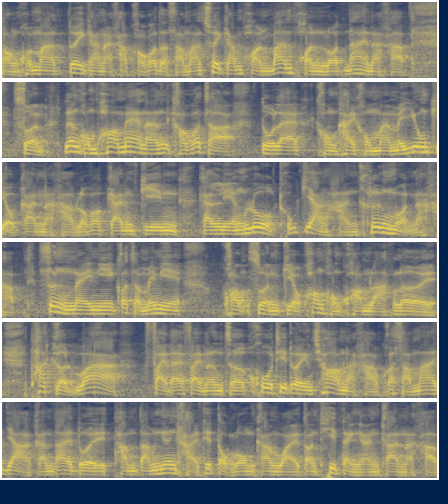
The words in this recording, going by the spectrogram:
สองคนมาด้วยกันนะครับ เขาก็จะสามารถช่วยกันผ่อนบ้านผ่อนรถได้นะครับ ส่วนเรื่องของพ่อแม่นั้นเขาก็จะดูแลของใครของมันไม่ยุ่งเกี่ยวกันนะครับ แล้วก็การกินการเลี้ยงลูกทุกอย่างหันครึ่งหมดนะครับ ซึ่งในนี้ก็จะไม่มีความส่วนเกี่ยวข้องของความรักเลย ถ้าเกิดว่า ฝ่ายใดฝ่ายหนึ่งเจอคู่ที่ตัวเองชอบนะครับ ก็สามารถหย่ากันได้โดยทำตามเงื่อนไขที่ตกลงกันไว้ตอนที่แต่งงานกันนะครับ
